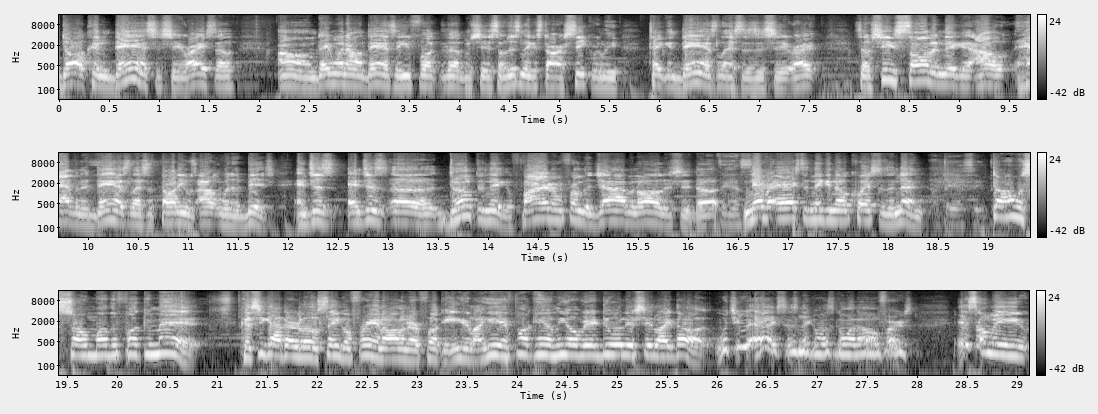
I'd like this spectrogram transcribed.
dog couldn't dance and shit, right? So. Um, they went out dancing. He fucked it up and shit. So this nigga started secretly taking dance lessons and shit, right? So she saw the nigga out having a dance lesson, thought he was out with a bitch, and just and just uh dumped the nigga, fired him from the job and all this shit, dog. Never asked the nigga no questions or nothing. I Dog I was so motherfucking mad. Cause she got her little single friend all in her fucking ear, like, yeah, fuck him, he over there doing this shit like dog. What you ask this nigga what's going on first? It's so many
